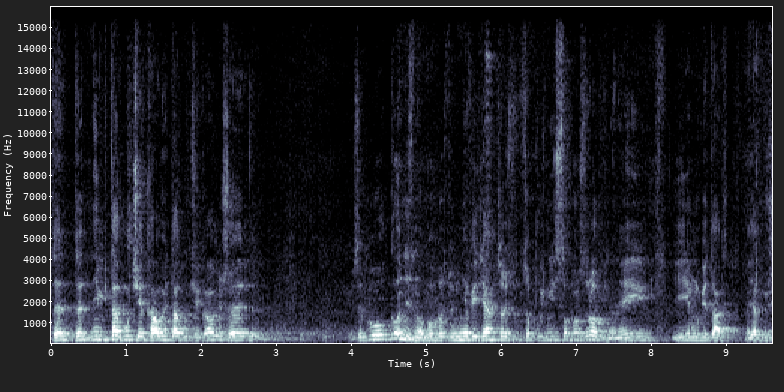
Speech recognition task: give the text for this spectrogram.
te, te dni mi tak uciekały, tak uciekały, że, że było koniec, no po prostu nie wiedziałem, co, co później z sobą zrobić, no nie? I, i mówię tak, no jak już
